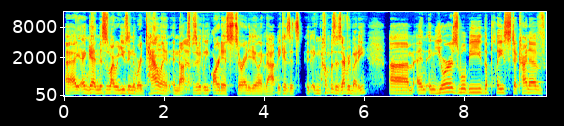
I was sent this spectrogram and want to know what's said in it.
Uh, again, this is why we're using the word talent and not Yeah. specifically artists or anything like that because it's it encompasses everybody. Um, and and yours will be the place to kind of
